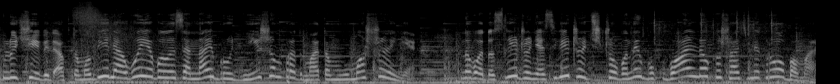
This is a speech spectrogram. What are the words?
Ключі від автомобіля виявилися найбруднішим предметом у машині. Нове дослідження свідчить, що вони буквально кишать мікробами.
